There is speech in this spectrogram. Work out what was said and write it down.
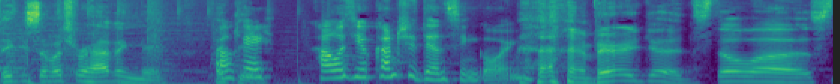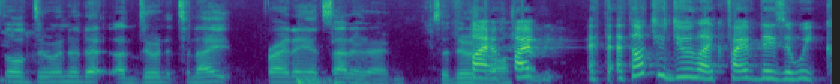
Thank you so much for having me. Thank okay. You. How is your country dancing going? Very good. Still uh still doing it I'm doing it tonight, Friday and Saturday. So doing five, five I, th- I, thought you do like 5 days a week.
